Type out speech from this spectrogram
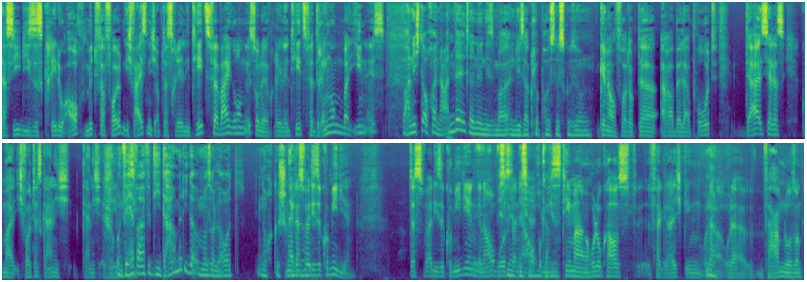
dass sie dieses Credo auch mitverfolgen. Ich weiß nicht, ob das Realitätsverweigerung ist oder Realitätsverdrängung bei ihnen ist. War nicht auch eine Anwältin in, diesem, in dieser Clubhouse-Diskussion? Genau, Frau Dr. Arabella Poth. Da ist ja das, guck mal, ich wollte das gar nicht, gar nicht erwähnen. Und wer war die Dame, die da immer so laut noch geschrien Na, das war hat? diese Comedian. Das war diese Comedian, genau, wo Ist es dann ja auch um dieses Thema Holocaust-Vergleich ging oder, Ja. oder Verharmlosung.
